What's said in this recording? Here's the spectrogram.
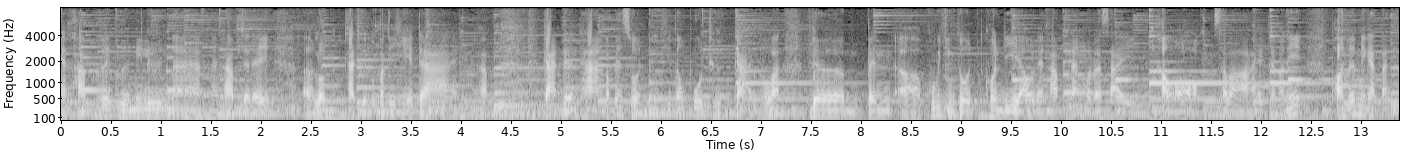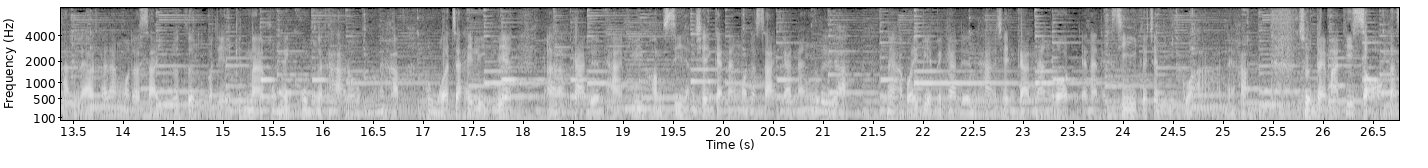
นะครับเพื่อให้พื้นไม่ลื่นมากนะครับจะได้ลดการเกิดอุบัติเหตุได้นะครับการเดินทางก็เป็นส่วนหนึ่งที่ต้องพูดถึงกันเพราะว่าเดิมเป็นผู้หญิงตัวคนเดียวนะครับนั่งมอเตอร์ไซค์เข้าออกสบาย แต่คราวนี้พอเริ่มมีการตั้งครรภ์แล้วถ้านั่งมอเตอร์ไซค์อยู่แล้วเกิดอุบัติเหตุขึ้นมาคงไม่คุ้มกับทารกนะครับผมก็จะให้หลีกเลี่ยงการเดินทางที่มีความเสี่ยง เช่นการนั่งมอเตอร์ไซค์การนั่งเรือนะครับก็ให้เปลี่ยนเป็นการเดินทางเช่นการนั่งรถการนั่งแท็กซี่ก็จะดีกว่านะครับส่วนไตรมาสที่ 2 กับ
